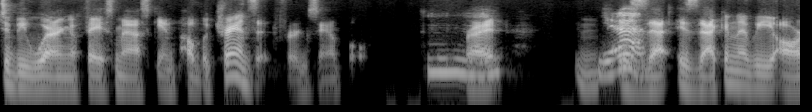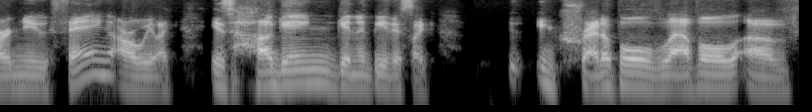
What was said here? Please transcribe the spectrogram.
to be wearing a face mask in public transit for example mm-hmm. right yeah. is that is that going to be our new thing are we like is hugging going to be this like incredible level of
